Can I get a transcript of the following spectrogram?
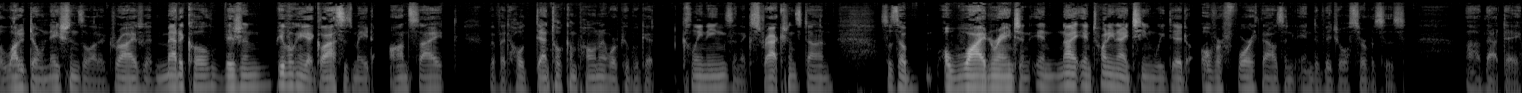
a lot of donations, a lot of drives. We have medical, vision. People can get glasses made on site. We have a whole dental component where people get cleanings and extractions done. So it's a, a wide range. And in, in 2019, we did over 4,000 individual services uh, that day.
